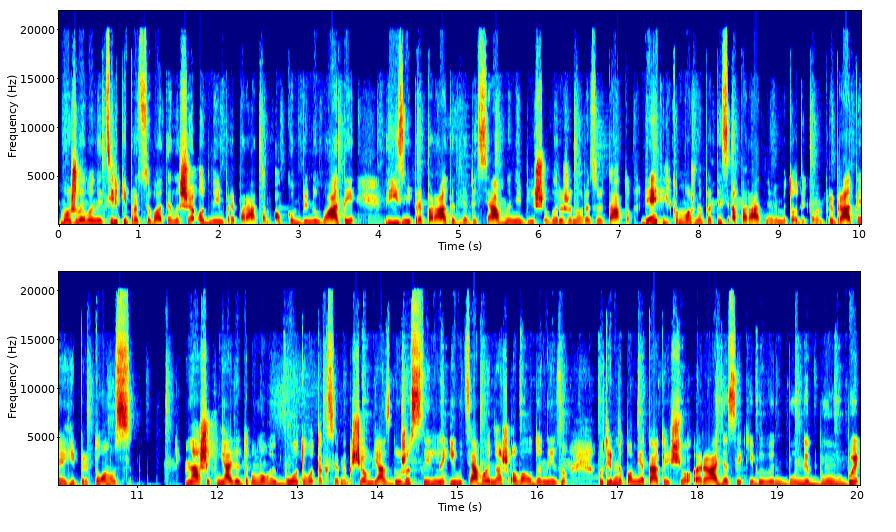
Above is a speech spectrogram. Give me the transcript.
можливо не тільки працювати лише одним препаратом, а комбінувати різні препарати для досягнення більш вираженого результату. Декілька можна пройтись апаратними методиками, прибрати гіпертонус Наших м'язів допомогою ботулотоксину. Якщо м'яз дуже сильний і утягує наш овал донизу, потрібно пам'ятати, що радіс, який би він не був би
